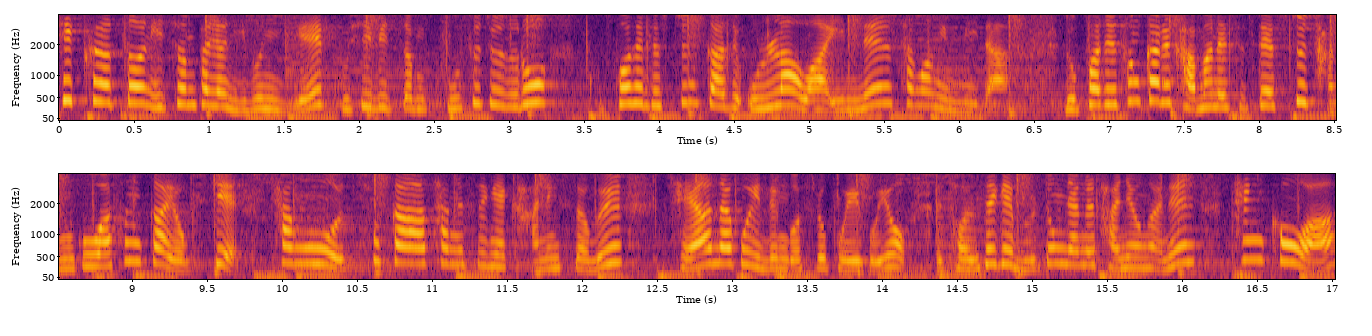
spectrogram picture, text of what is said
피크였던 2008년 2분기에 92.9 수준으로 9% 수준까지 올라와 있는 상황입니다. 높아진 성과를 감안했을 때 수주 잔고와 선가 역시 향후 추가 상승의 가능성을 제한하고 있는 것으로 보이고요. 전 세계 물동량을 반영하는 탱커와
